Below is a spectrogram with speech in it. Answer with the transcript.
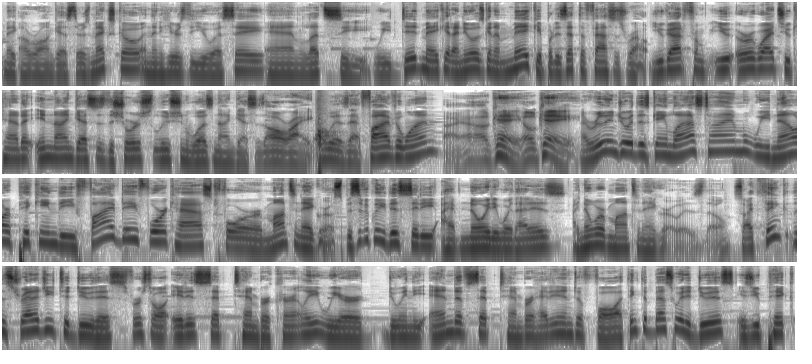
make a wrong guess. There's Mexico, and then here's the USA. And let's see. We did make it. I knew I was gonna make it, but is that the fastest route? You got from Uruguay to Canada in nine guesses. The shortest solution was nine guesses. All right. What is that? Five to one? Uh, okay, okay. I really enjoyed this game last time. We now are picking the five day forecast for Montenegro. Specifically, this city. I have no idea where that is. I know where Montenegro is, though. So I think the strategy to do this, first of all, it is September currently. We are doing the end of September, heading into fall. I think the best way to do this is you pick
